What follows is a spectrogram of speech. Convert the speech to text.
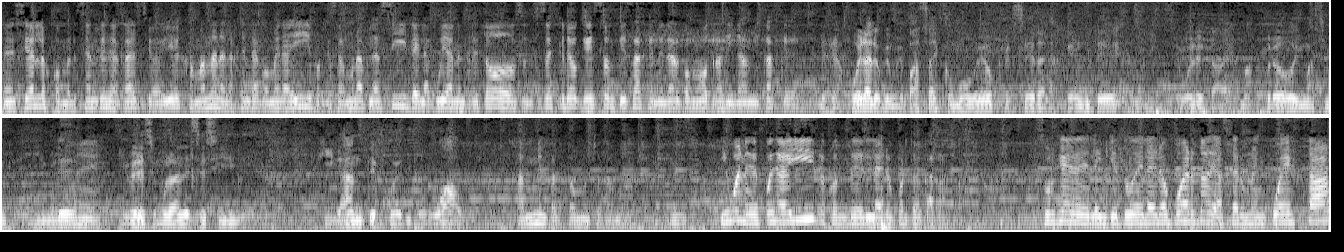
Me decían los comerciantes de acá de Ciudad Vieja, mandan a la gente a comer ahí porque se armó una placita y la cuidan entre todos. Entonces creo que eso empieza a generar como otras dinámicas que. Desde afuera lo que me pasa es como veo crecer a la gente vuelve cada vez más pro y más increíble. Y ver ese mural de Ceci gigante fue tipo, wow. A mí me impactó mucho también. Y bueno, después de ahí, del aeropuerto de Carrasco. Surge de la inquietud del aeropuerto de hacer una encuesta,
